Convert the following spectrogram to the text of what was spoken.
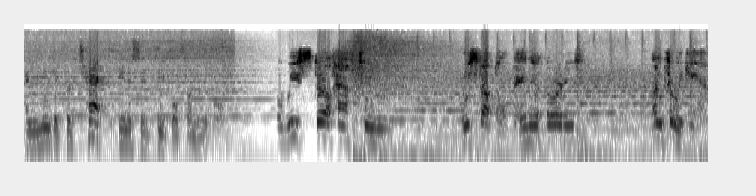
And you need to protect innocent people from evil. But we still have to we still have to obey the authorities until we can.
